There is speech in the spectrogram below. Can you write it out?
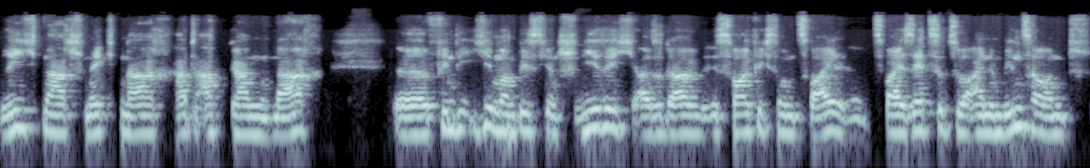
riecht nach, schmeckt nach, hat Abgang nach äh, finde ich immer ein bisschen schwierig. Also da ist häufig so ein zwei, zwei Sätze zu einem Winzer und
